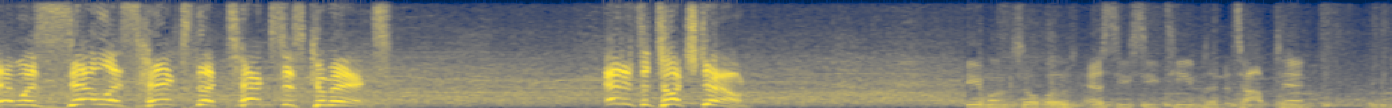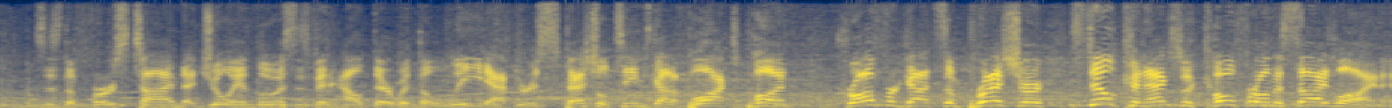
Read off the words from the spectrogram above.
It was Zelus Hicks, the Texas commit. And it's a touchdown. Amongst all those SEC teams in the top 10, this is the first time that Julian Lewis has been out there with the lead after his special teams got a blocked punt. Crawford got some pressure, still connects with Kofor on the sideline.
